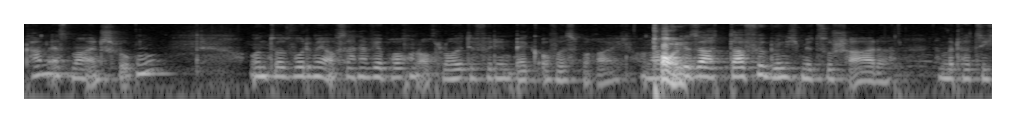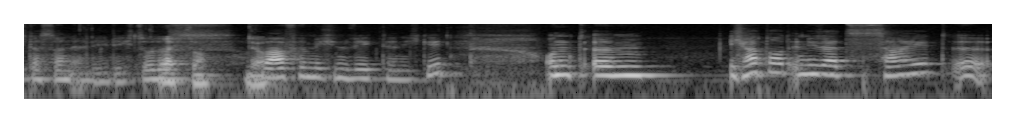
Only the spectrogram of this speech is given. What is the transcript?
kam erst mal ein Schlucken. Und dort wurde mir auch gesagt, na, wir brauchen auch Leute für den Backoffice-Bereich. Und habe ich gesagt, dafür bin ich mir zu schade. Damit hat sich das dann erledigt. So, das so. Ja. war für mich ein Weg, der nicht geht. Und ähm, ich habe dort in dieser Zeit äh,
